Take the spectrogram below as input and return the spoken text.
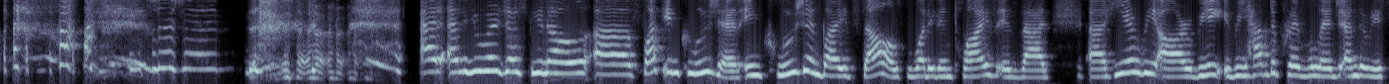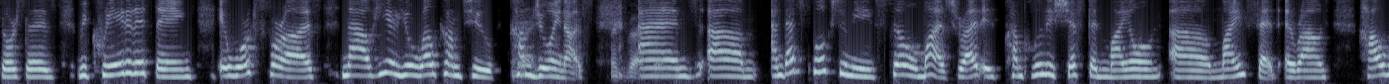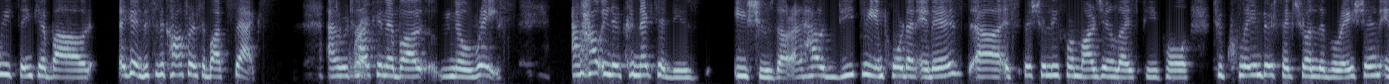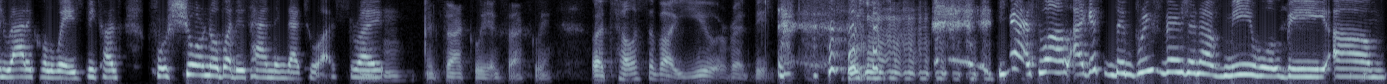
inclusion. and, and, you were just, you know, uh, fuck inclusion. Inclusion by itself, what it implies is that uh, here we are, we, we have the privilege and the resources, we created a thing, it works for us. Now here, you're welcome to come right. join us. Exactly. And, um, and that spoke to me so much, right? It completely shifted my own uh, mindset around how we think about, again, this is a conference about sex and we're talking right. about you know race and how interconnected these issues are and how deeply important it is, uh, especially for marginalized people, to claim their sexual liberation in radical ways, because for sure nobody's handing that to us, right? Mm-hmm. Exactly, exactly. But tell us about you, Red Bee. yes, well, I guess the brief version of me will be um,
